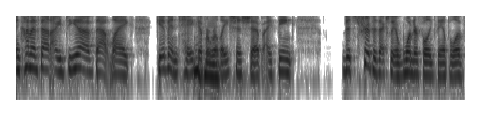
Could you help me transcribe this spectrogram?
And kind of that idea of that like give and take mm-hmm. of a mm-hmm. relationship, I think this trip is actually a wonderful example of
